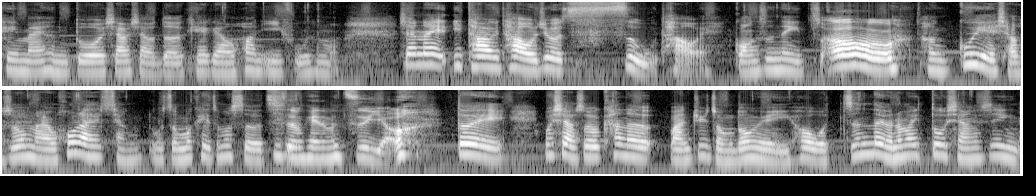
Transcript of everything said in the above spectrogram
可以买很多小小的，可以给他们换衣服什么。像那一套一套，我就有四五套哎，光是那一种哦，很贵耶。小时候买，我后来想，我怎么可以这么奢侈？你怎么可以那么自由？对我小时候看了《玩具总动员》以后，我真的有那么一度相信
